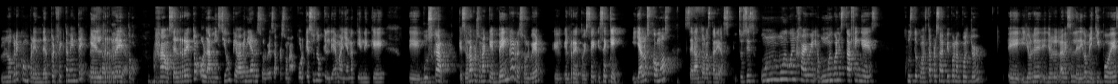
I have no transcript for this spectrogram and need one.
logre comprender perfectamente el reto. Ajá, o sea, el reto o la misión que va a venir a resolver esa persona, porque eso es lo que el día de mañana tiene que eh, buscar, que sea una persona que venga a resolver el, reto, ese, ese qué. Y ya los cómo serán todas las tareas. Entonces, un muy buen hiring, un muy buen staffing es justo con esta persona de People and Culture, eh, y yo, le, yo a veces le digo a mi equipo es,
